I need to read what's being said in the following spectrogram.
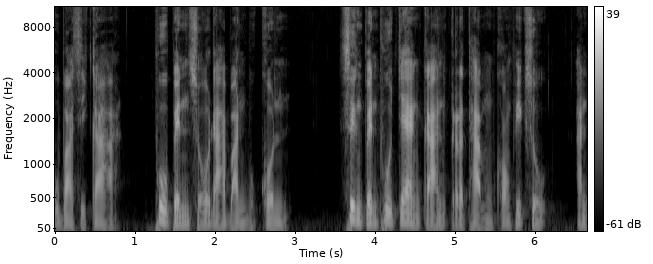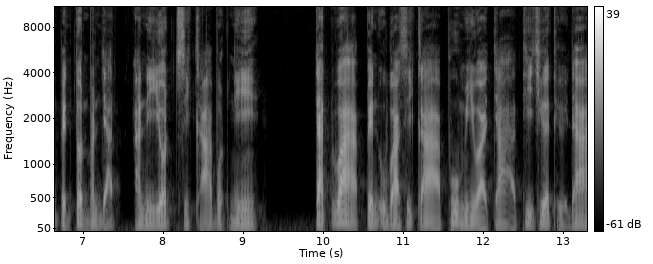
อุบาสิกา ผู้เป็นโสดาบันบุคคล ซึ่งเป็นผู้แจ้งการกระทำของภิกษุ อันเป็นต้นบัญญัติอนิยตสิกขาบทนี้ จัดว่าเป็นอุบาสิกาผู้มีวาจาที่เชื่อถือได้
